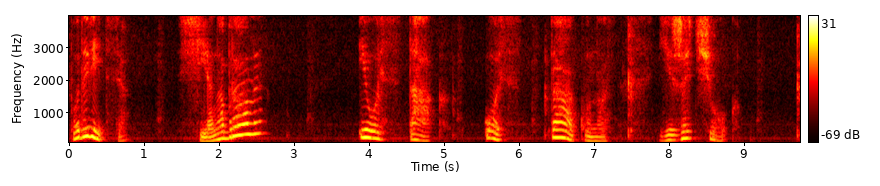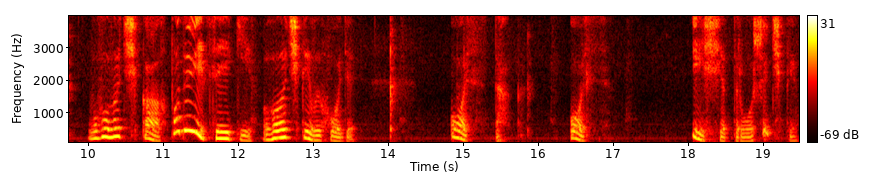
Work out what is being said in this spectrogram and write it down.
Подивіться. Ще набрали. І ось так. Ось так у нас їжачок. В голочках. Подивіться, які голочки виходять. Ось так. Ось. І ще трошечки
